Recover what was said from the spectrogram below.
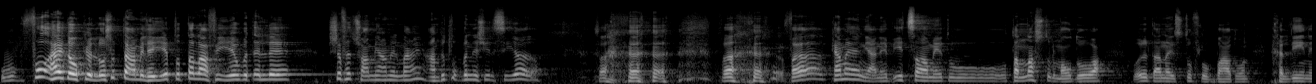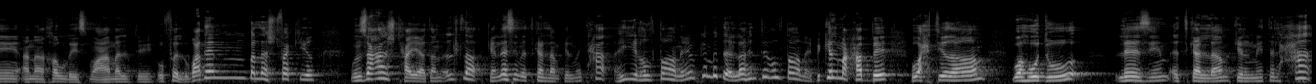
وفوق هيدا وكله شو بتعمل هي؟ بتطلع فيي وبتقول لي شفت شو عم يعمل معي؟ عم بيطلب مني شيل السياره ف... فكمان يعني بقيت صامت وطنشت الموضوع وقلت أنا يصطفلوا ببعضهم خليني أنا أخلص معاملتي وفل. وبعدين بلشت أفكر وانزعجت حقيقه قلت لا كان لازم أتكلم كلمة حق. هي غلطانة وكان بدي أقول لها أنت غلطانة. بكل محبة واحترام وهدوء لازم أتكلم كلمة الحق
